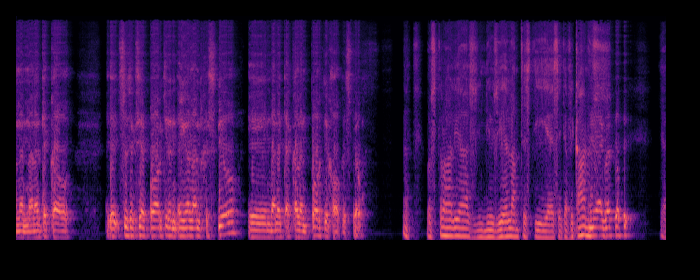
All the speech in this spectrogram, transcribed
en dan het ek al, soos ek sê, paar keer in Engeland gespeel en dan het ek al in Portugal gespeel. Ja, Australië, Nieuw-Zeeland is die uh, Suid-Afrikaners. Nee, ek weet die, ja.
